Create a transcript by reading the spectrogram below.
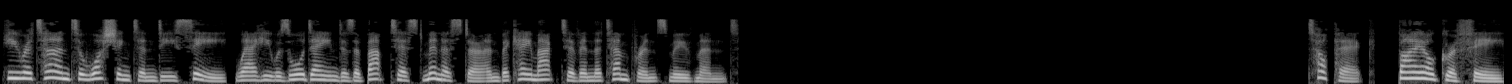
He returned to Washington, D.C., where he was ordained as a Baptist minister and became active in the temperance movement. Topic: Biography.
